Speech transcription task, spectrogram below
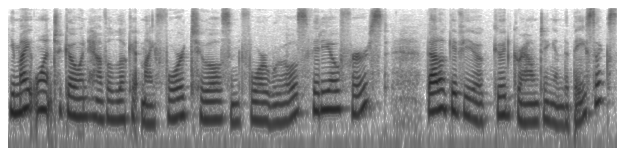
you might want to go and have a look at my four tools and four rules video first. That'll give you a good grounding in the basics,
